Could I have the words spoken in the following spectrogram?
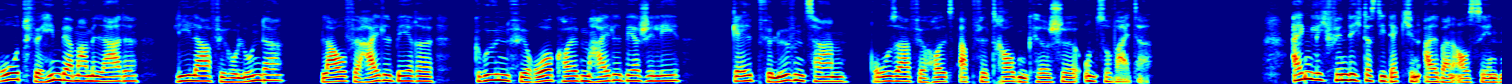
Rot für Himbeermarmelade, lila für Holunder, blau für Heidelbeere, grün für Rohrkolben Heidelbeergelee, gelb für Löwenzahn, rosa für Holzapfel Traubenkirsche und so weiter. Eigentlich finde ich, dass die Deckchen albern aussehen,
